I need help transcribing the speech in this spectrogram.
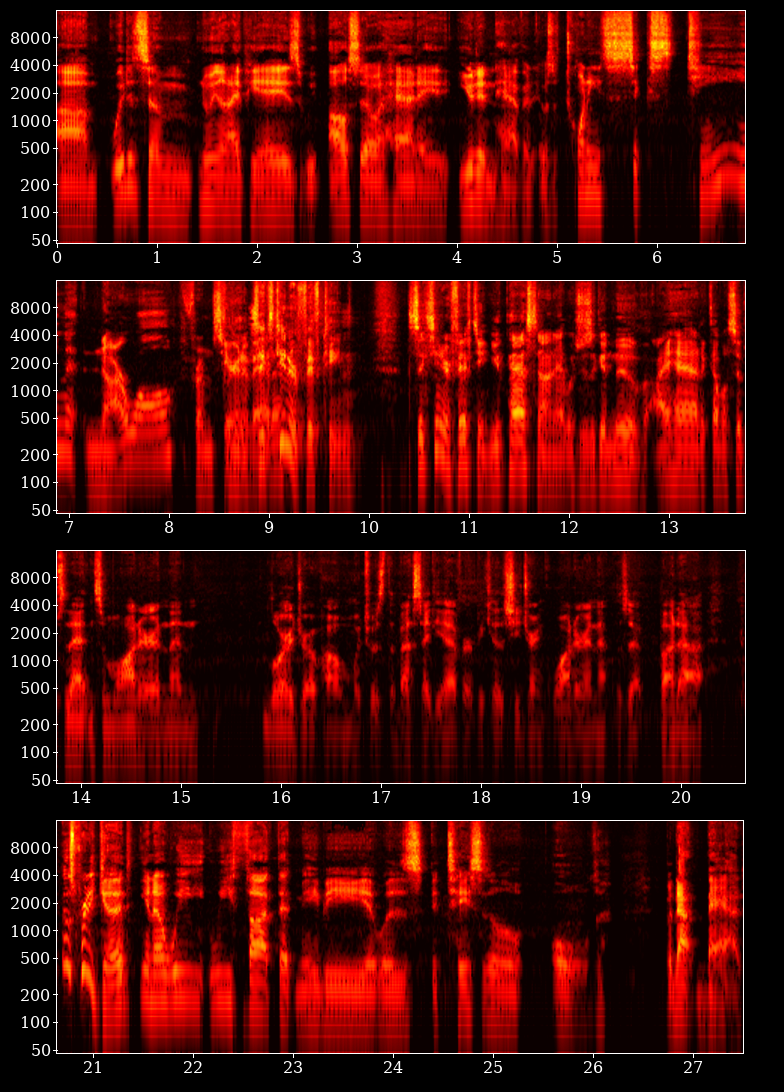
Um, we did some New England IPAs. We also had a, you didn't have it. It was a 2016 Narwhal from Sierra Nevada. 16 or 15. 16 or 15 you passed on it which is a good move. I had a couple sips of that and some water and then laura drove home which was the best idea ever because she drank water and that was it. But uh it was pretty good. You know we we thought that maybe it was it tasted a little old but not bad.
